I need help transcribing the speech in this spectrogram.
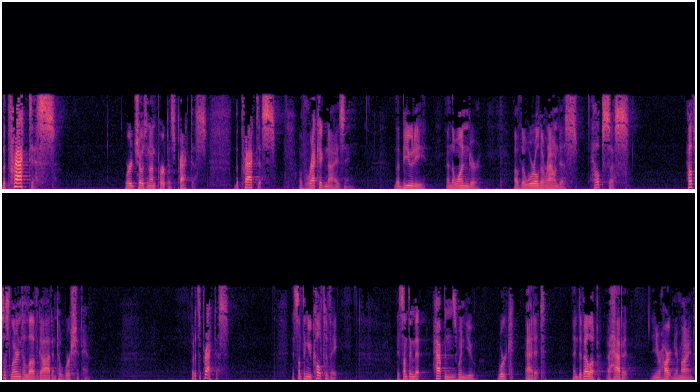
the practice, word chosen on purpose, practice, the practice of recognizing the beauty and the wonder of the world around us helps us helps us learn to love God and to worship him. But it's a practice. It's something you cultivate. It's something that happens when you work at it and develop a habit in your heart and your mind.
